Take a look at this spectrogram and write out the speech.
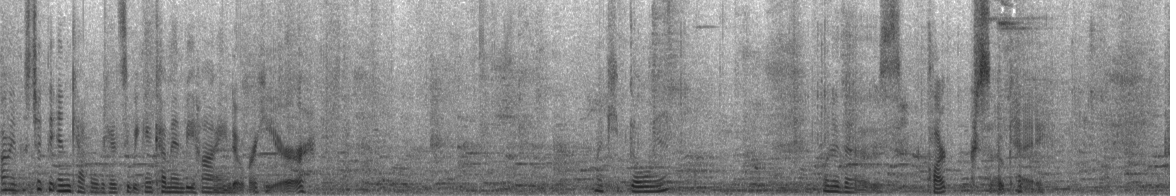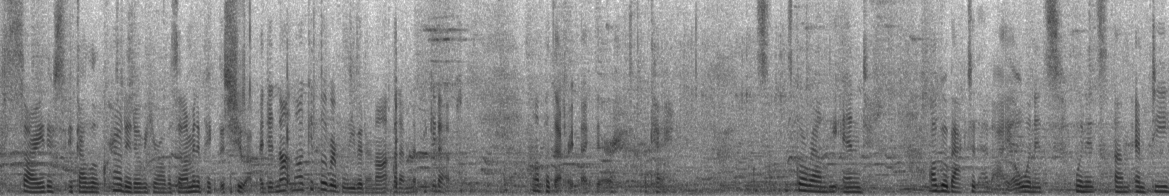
All right, let's check the end cap over here. See if we can come in behind over here. Gonna keep going. What are those? Clark's, okay. Sorry, there's it got a little crowded over here all of a sudden. I'm gonna pick this shoe up. I did not knock it over, believe it or not, but I'm gonna pick it up. I'll put that right back there. Okay. Let's, let's go around the end. I'll go back to that aisle when it's when it's um, empty.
